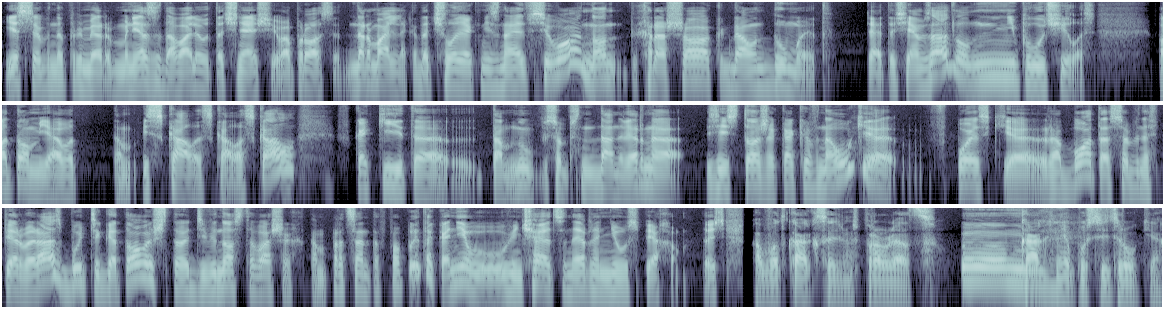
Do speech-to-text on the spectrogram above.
если бы, например, мне задавали уточняющие вопросы. Нормально, когда человек не знает всего, но хорошо, когда он думает. Да, то есть я им задал, не получилось. Потом я вот там искал, искал, искал, какие-то там, ну, собственно, да, наверное, здесь тоже, как и в науке, в поиске работы, особенно в первый раз, будьте готовы, что 90 ваших там, процентов попыток, они увенчаются, наверное, неуспехом. То есть... А вот как с этим справляться? Um... Как не опустить руки?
